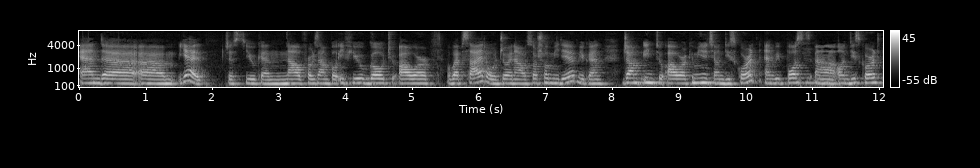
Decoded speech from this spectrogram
And uh, um, yeah, just you can now for example if you go to our website or join our social media you can jump into our community on discord and we post mm-hmm. uh, on discord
